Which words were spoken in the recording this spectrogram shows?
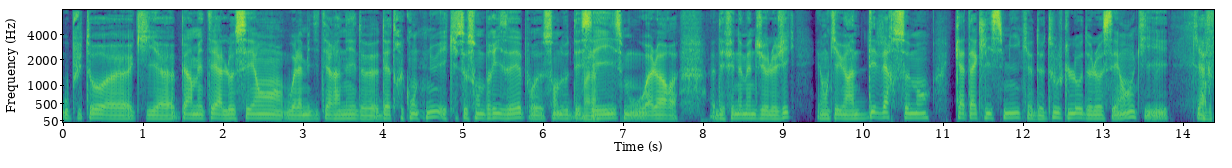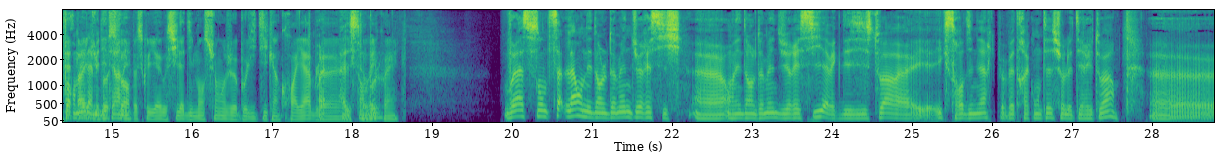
ou plutôt euh, qui euh, permettaient à l'océan ou à la Méditerranée d'être contenus et qui se sont brisés pour sans doute des Voilà. séismes ou alors euh, des phénomènes géologiques. Et donc il y a eu un déversement cataclysmique de toute l'eau de l'océan qui, qui a formé la Méditerranée. Bosphore, parce qu'il y a aussi la dimension géopolitique incroyable, Ouais, à historique. Ouais. Voilà, ce sont, là on est dans le domaine du récit. Euh, on est dans le domaine du récit avec des histoires euh, extraordinaires qui peuvent être racontées sur le territoire. Euh,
